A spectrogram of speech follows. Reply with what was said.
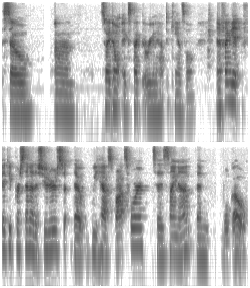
So, um, so I don't expect that we're going to have to cancel. And if I can get 50% of the shooters that we have spots for to sign up, then we'll go.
